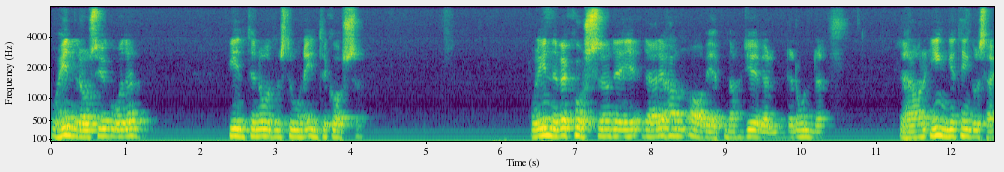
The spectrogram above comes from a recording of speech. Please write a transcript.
og hindre oss i å gå den inn til nådens trone, inn til korset. For inne ved korset, er, der er han avvæpna, djevelen, den onde. Der har han ingenting å si.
